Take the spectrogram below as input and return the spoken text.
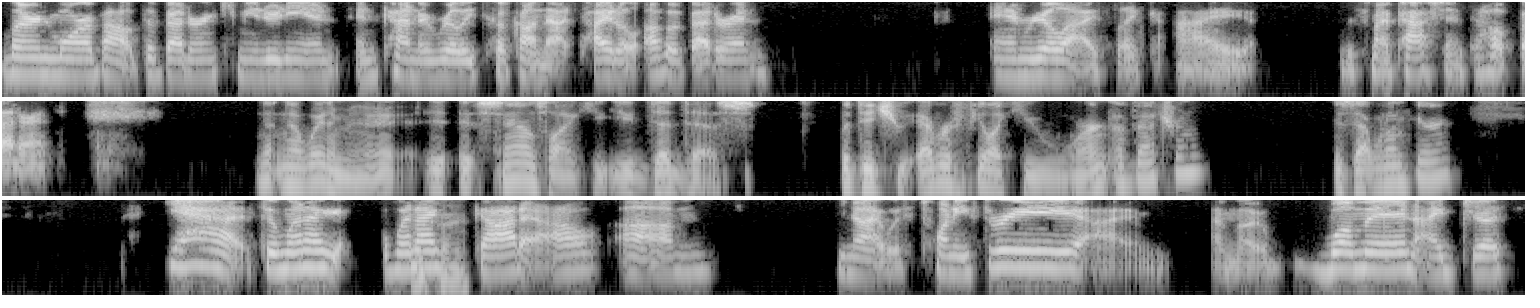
learned more about the veteran community and and kind of really took on that title of a veteran and realized like I it's my passion to help veterans. Now, now wait a minute. It, it sounds like you, you did this, but did you ever feel like you weren't a veteran? Is that what I'm hearing? Yeah. So when I when okay. I got out, um, you know, I was 23. I'm I'm a woman. I just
